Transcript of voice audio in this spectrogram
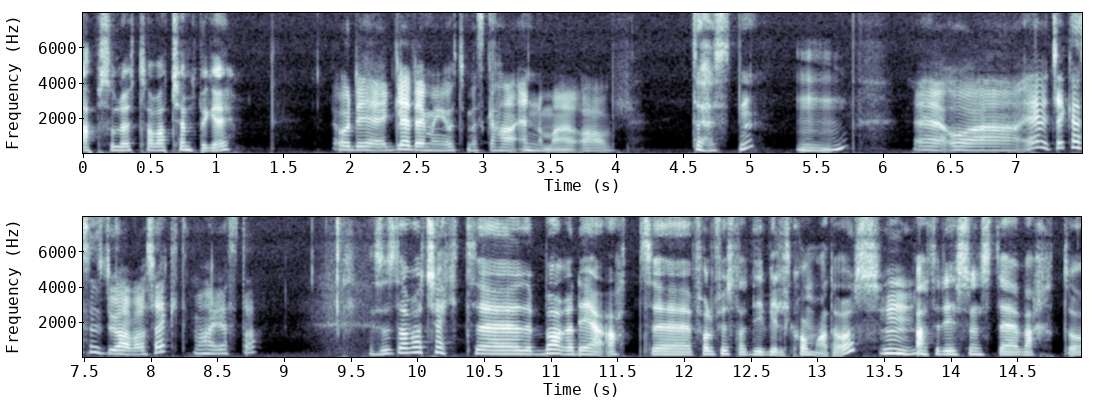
Absolutt. Det har vært kjempegøy. Og det gleder jeg meg jo til vi skal ha enda mer av til høsten. Mm. Eh, og eh, jeg vet ikke, hva syns du har vært kjekt med å ha gjester? Jeg syns det har vært kjekt eh, bare det at for det første at de vil komme til oss. Mm. At de syns det er verdt å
